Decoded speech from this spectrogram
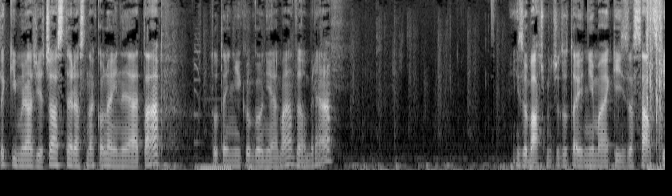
Takim razie czas teraz na kolejny etap. Tutaj nikogo nie ma, dobra. I zobaczmy, czy tutaj nie ma jakiejś zasadzki.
